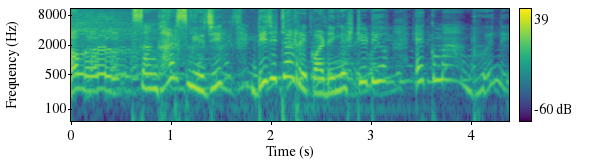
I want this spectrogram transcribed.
Sangharsh music digital recording studio Ekma भूली।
